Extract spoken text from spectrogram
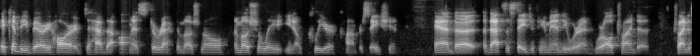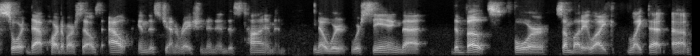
it can be very hard to have that honest direct emotional emotionally you know clear conversation. And uh, that's the stage of humanity we're in. We're all trying to trying to sort that part of ourselves out in this generation and in this time. And you know we're we're seeing that the votes for somebody like like that um,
